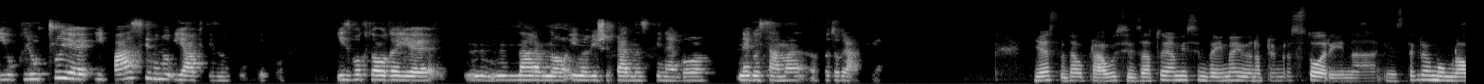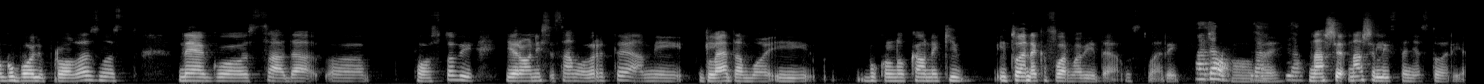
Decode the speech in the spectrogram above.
i uključuje i pasivnu i aktivnu publiku. I zbog toga je, naravno, ima više prednosti nego, nego sama fotografija. Jeste, da, upravo si. Zato ja mislim da imaju, na primjer, story na Instagramu mnogo bolju prolaznost nego sada uh, postovi, jer oni se samo vrte, a mi gledamo i bukvalno kao neki i to je neka forma videa u stvari. Pa da, ovaj, da, da. Naše, naše listanje storija.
